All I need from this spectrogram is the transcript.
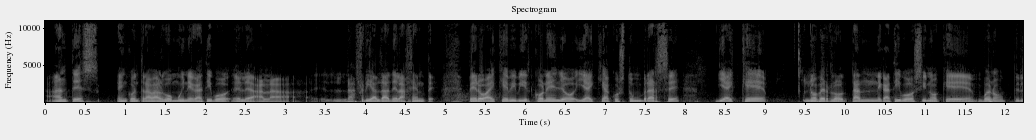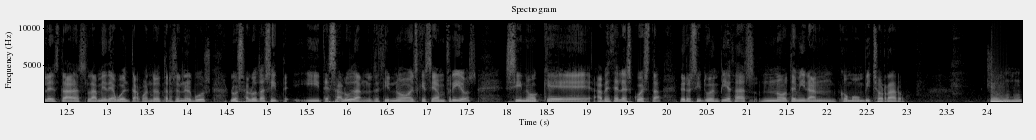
antes encontraba algo muy negativo a la, frialdad de la gente, pero hay que vivir con ello y hay que acostumbrarse y hay que no verlo tan negativo, sino que, bueno, les das la media vuelta. Cuando entras en el bus, los saludas y te, y te, saludan. Es decir, no es que sean fríos, sino que a veces les cuesta, pero si tú empiezas, no te miran como un bicho raro. Hmm.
